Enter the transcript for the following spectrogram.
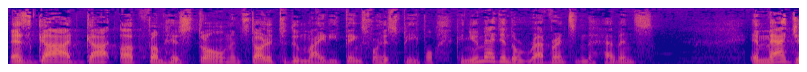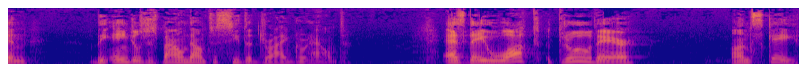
As God got up from his throne and started to do mighty things for his people. Can you imagine the reverence in the heavens? Imagine the angels just bowing down to see the dry ground. As they walked through there unscathed.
